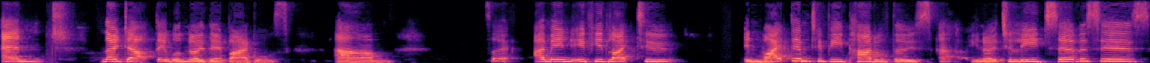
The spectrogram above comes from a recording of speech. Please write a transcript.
and no doubt they will know their Bibles. Um, so, I mean, if you'd like to invite them to be part of those, uh, you know, to lead services.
